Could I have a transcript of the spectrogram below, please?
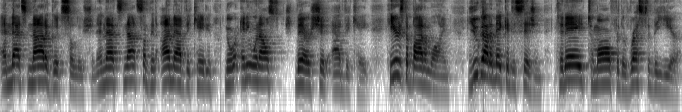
And that's not a good solution. And that's not something I'm advocating, nor anyone else there should advocate. Here's the bottom line you got to make a decision today, tomorrow, for the rest of the year.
